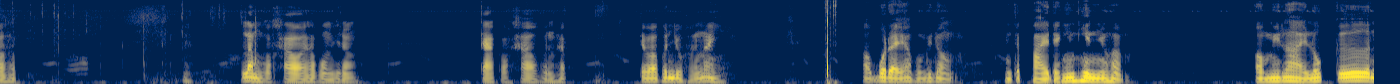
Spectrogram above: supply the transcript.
วๆครับ ล่ำขาวๆครับผมพี่น้อง กากขาวๆคนครับ แต่ว่าเพิ่นอยู่ข้างใน เอาบ่ได้ครับผมพี่น้อง มันจะปลายแดงหินๆอยู่ครับ เอาไม่ไล่ลกเกิน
